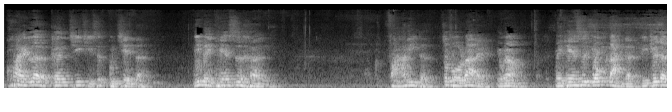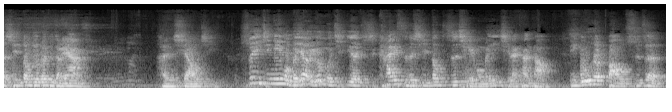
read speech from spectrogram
快乐、跟积极是不见的，你每天是很乏力的，做不烂嘞，有没有？每天是慵懒的，你觉得行动就会是怎么样？很消极。所以今天我们要拥有勇气的开始的行动之前，我们一起来探讨你如何保持着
